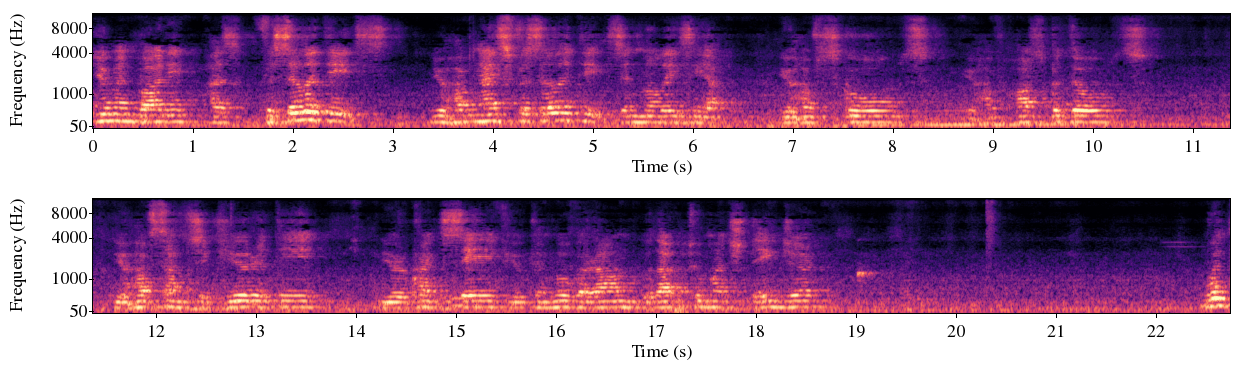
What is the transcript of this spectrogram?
Human body has facilities. You have nice facilities in Malaysia. You have schools, you have hospitals, you have some security, you're quite safe, you can move around without too much danger. With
